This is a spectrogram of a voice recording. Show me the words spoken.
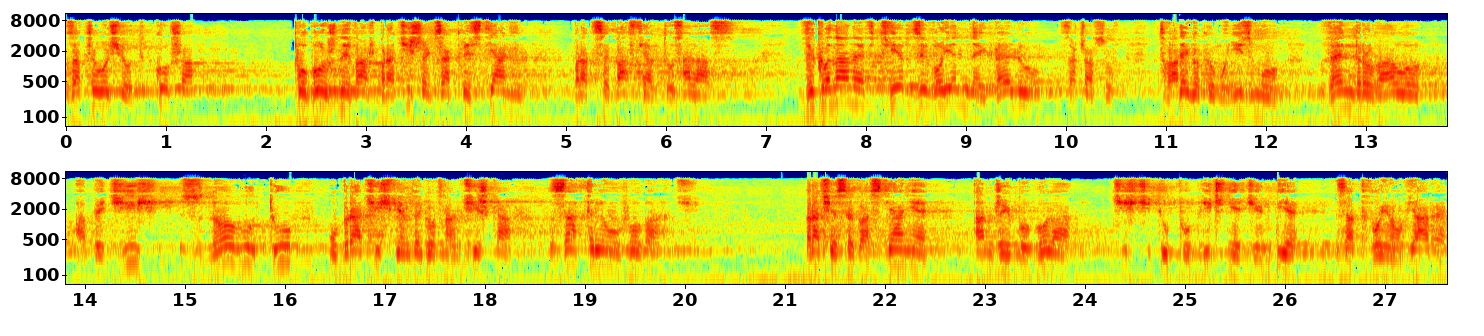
Zaczęło się od kosza, pobożny wasz braciszek zakrystianin, brat Sebastian znalazł, wykonane w twierdzy wojennej Helu za czasów twardego komunizmu, wędrowało, aby dziś znowu tu u braci świętego Franciszka zatriumfować. Bracie Sebastianie, Andrzej Bobola, dziś Ci tu publicznie dziękuję za Twoją wiarę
